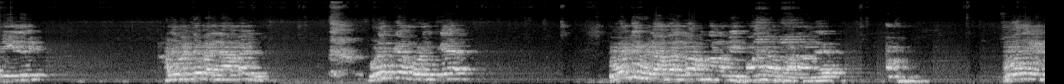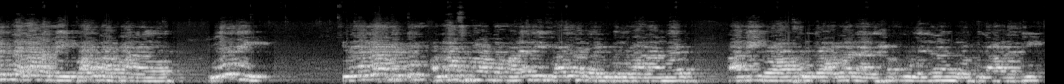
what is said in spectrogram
செய்து அது மட்டுமல்லாமல் முழுக்க முழுக்க தோண்டி விடாமல் அல்லாஹ் தாலா நம்மை பாதுகாப்பானாங்க சோதனை எடுத்து அல்லாஹ் நம்மை பாதுகாப்பானாங்க இறுதி இதெல்லாம் மட்டும் அல்லாஹ் சுப்ஹானஹு மனதை பாதுகாக்க பெறுவானாங்க دعوانا الحمد لله رب العالمين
